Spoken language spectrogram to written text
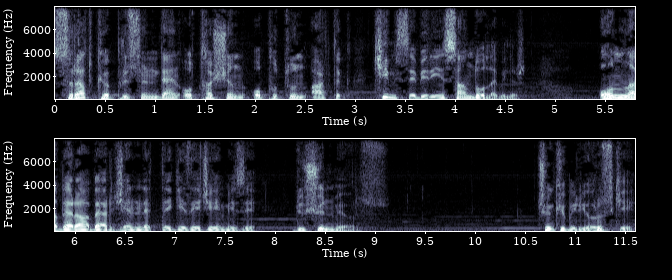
Sırat köprüsünden o taşın, o putun artık kimse bir insan da olabilir. Onunla beraber cennette gezeceğimizi düşünmüyoruz. Çünkü biliyoruz ki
